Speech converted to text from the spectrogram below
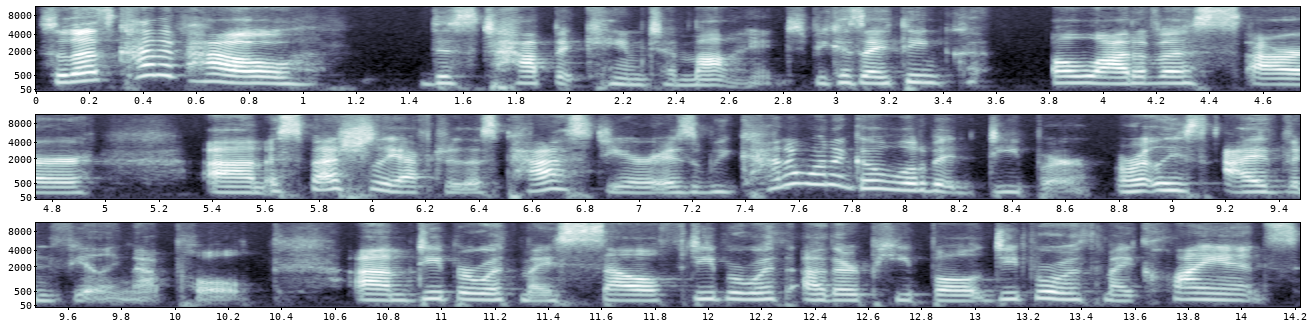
so that's kind of how this topic came to mind because I think a lot of us are, um, especially after this past year, is we kind of want to go a little bit deeper, or at least I've been feeling that pull um, deeper with myself, deeper with other people, deeper with my clients,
